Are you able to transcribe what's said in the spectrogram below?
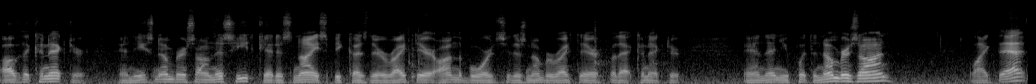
of the connector. And these numbers on this Heathkit is nice because they're right there on the board. See there's a number right there for that connector. And then you put the numbers on like that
